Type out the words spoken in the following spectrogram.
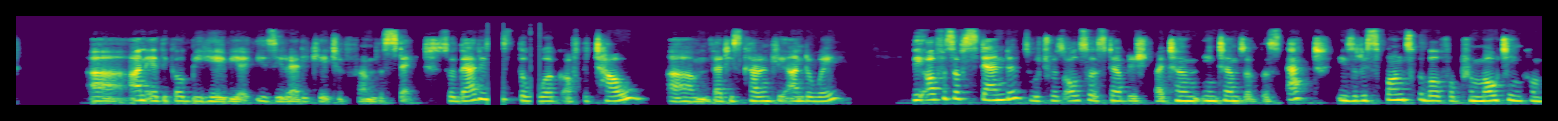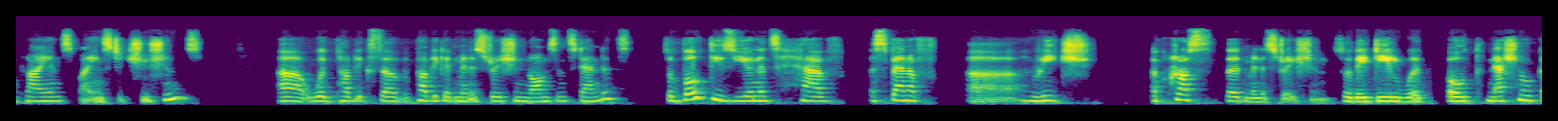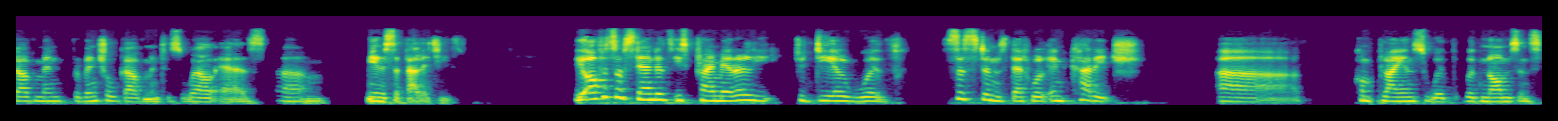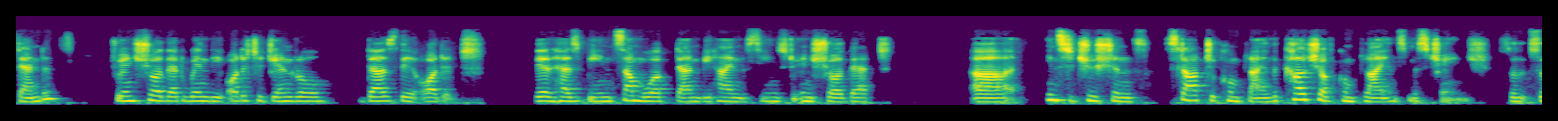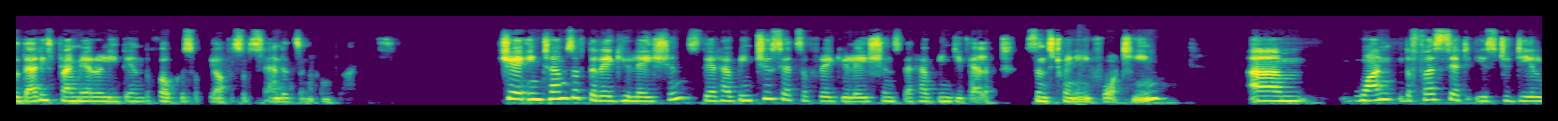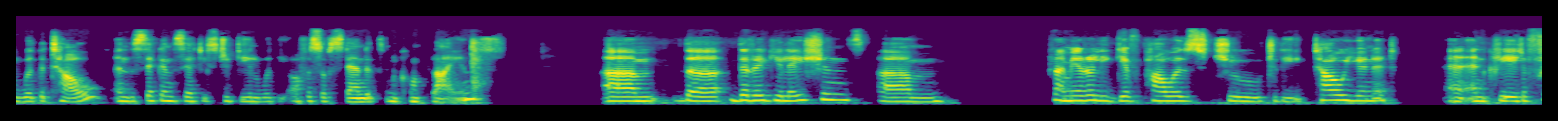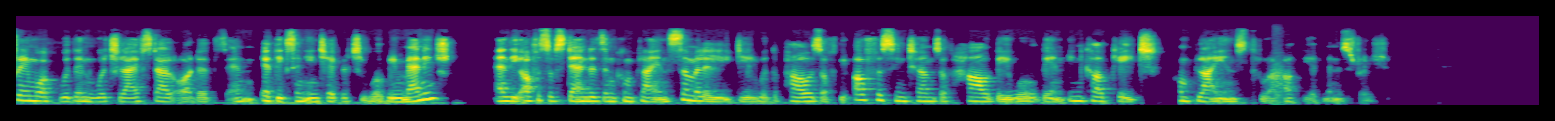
uh, unethical behavior is eradicated from the state. So that is the work of the TAO um, that is currently underway. The Office of Standards, which was also established by term, in terms of this act, is responsible for promoting compliance by institutions uh, with public service, public administration norms and standards. So both these units have a span of uh, reach across the administration. So they deal with both national government, provincial government, as well as um, municipalities. The Office of Standards is primarily to deal with systems that will encourage uh, compliance with, with norms and standards to ensure that when the Auditor General does their audit, there has been some work done behind the scenes to ensure that uh, institutions start to comply and the culture of compliance must change. So, so that is primarily then the focus of the Office of Standards and Compliance. Chair, in terms of the regulations, there have been two sets of regulations that have been developed since 2014. Um, one, the first set is to deal with the TAO, and the second set is to deal with the Office of Standards and Compliance. Um, the, the regulations um, primarily give powers to, to the TAO unit and, and create a framework within which lifestyle audits and ethics and integrity will be managed. And the Office of Standards and Compliance similarly deal with the powers of the office in terms of how they will then inculcate compliance throughout the administration.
